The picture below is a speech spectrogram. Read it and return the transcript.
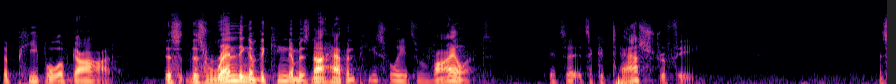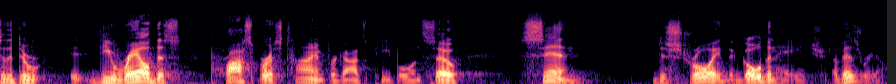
the people of God. This, this rending of the kingdom has not happened peacefully, it's violent, it's a, it's a catastrophe. And so the de- derailed this prosperous time for God's people. And so sin destroyed the golden age of Israel.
